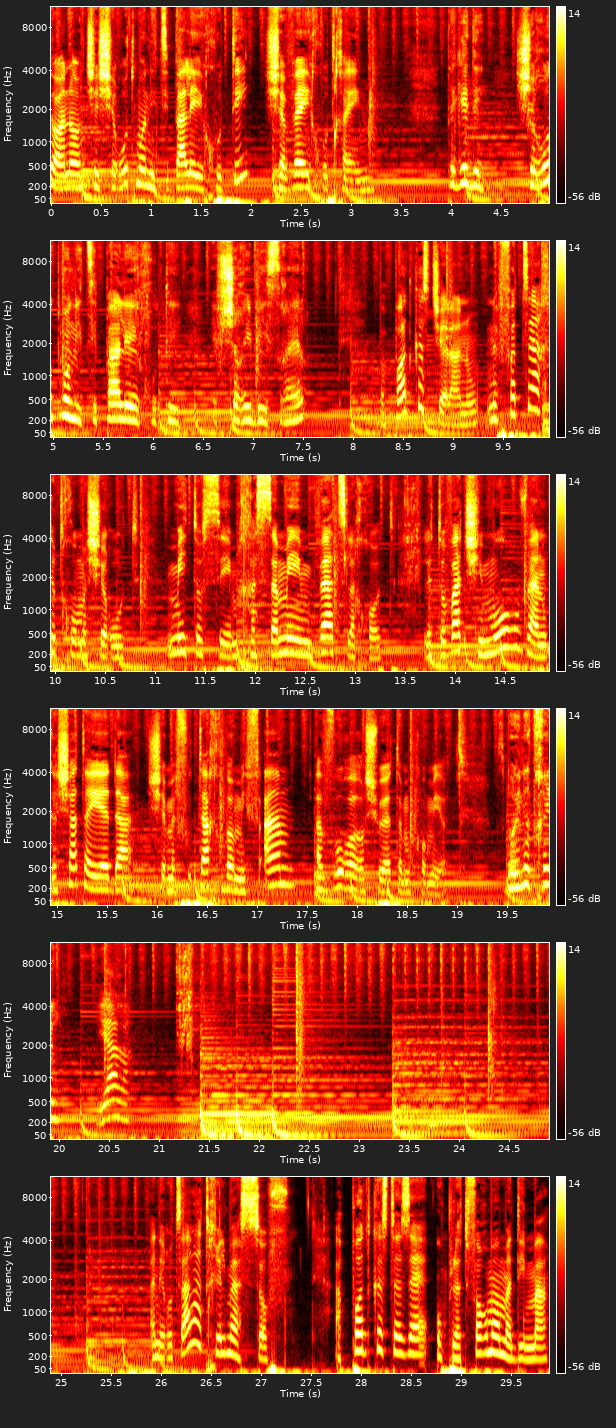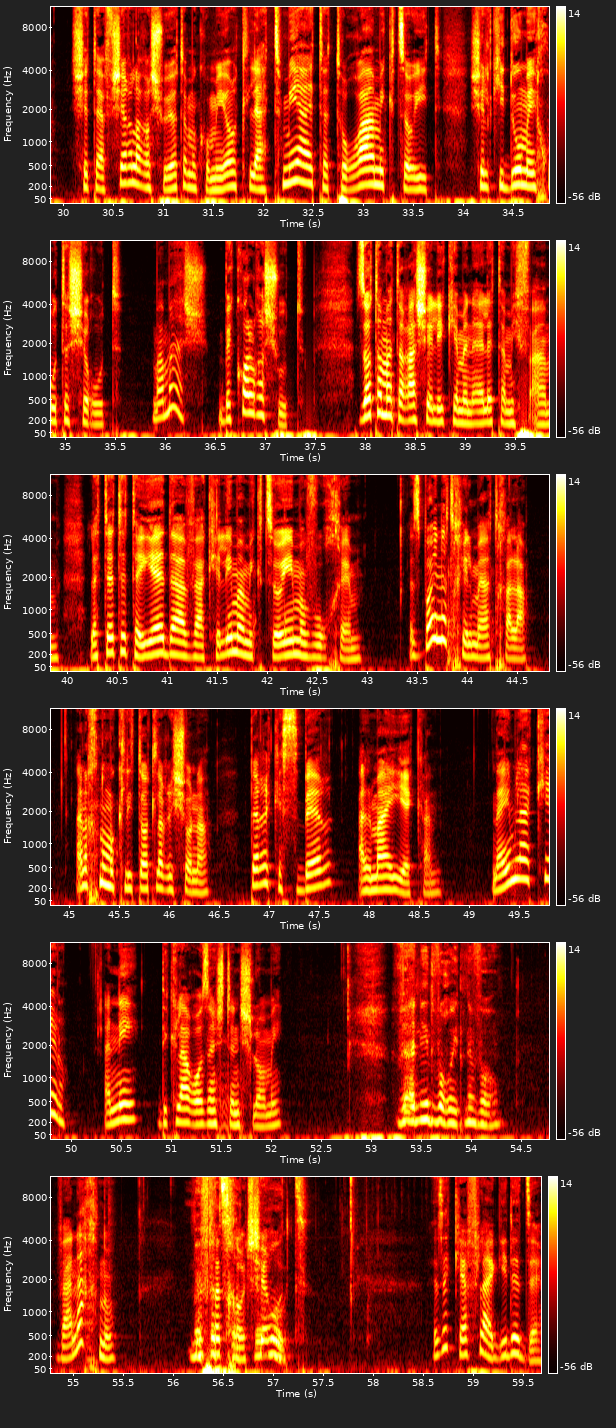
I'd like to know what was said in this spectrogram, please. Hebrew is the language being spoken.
טוענות ששירות מוניציפלי איכותי שווה איכות חיים. תגידי, שירות מוניציפלי איכותי אפשרי בישראל? בפודקאסט שלנו נפצח את תחום השירות, מיתוסים, חסמים והצלחות, לטובת שימור והנגשת הידע שמפותח במפעם עבור הרשויות המקומיות. אז בואי נתחיל. יאללה. אני רוצה להתחיל מהסוף. הפודקאסט הזה הוא פלטפורמה מדהימה שתאפשר לרשויות המקומיות להטמיע את התורה המקצועית של קידום איכות השירות. ממש, בכל רשות. זאת המטרה שלי כמנהלת המפעם, לתת את הידע והכלים המקצועיים עבורכם. אז בואי נתחיל מההתחלה. אנחנו מקליטות לראשונה, פרק הסבר על מה יהיה כאן. נעים להכיר. אני דקלה רוזנשטיין שלומי. ואני דבורית נבו. ואנחנו מפצחות שירות. איזה כיף להגיד את זה.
